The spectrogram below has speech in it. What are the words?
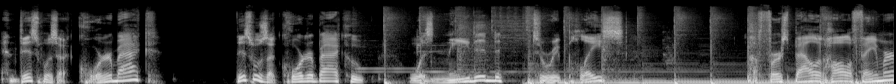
And this was a quarterback? This was a quarterback who was needed to replace a first ballot Hall of Famer?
